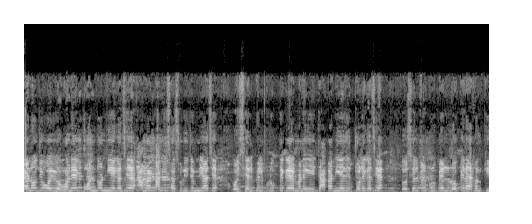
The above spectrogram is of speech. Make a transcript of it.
কেন যে ওই অনেক বন্ধন নিয়ে গেছে আমার কাকি শাশুড়ি যেমনি আছে ওই সেলফ হেল্প গ্রুপ থেকে মানে টাকা নিয়ে চলে গেছে। তো সেলফ হেল্প গ্রুপের লোকেরা এখন কি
